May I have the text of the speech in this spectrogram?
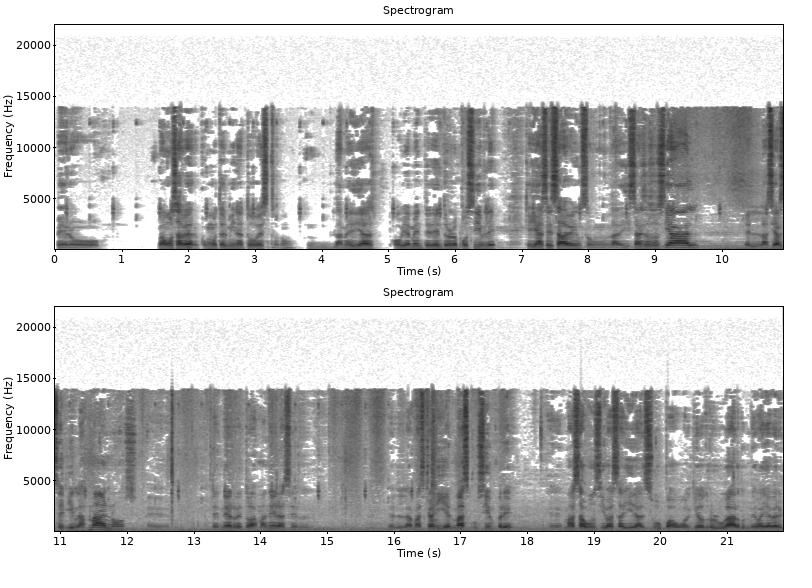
pero vamos a ver cómo termina todo esto, ¿no? Las medidas, obviamente, dentro de lo posible, que ya se saben, son la distancia social, el asearse bien las manos, tener de todas maneras el, la mascarilla, el masco siempre, eh, más aún si vas a ir al SUPA o cualquier otro lugar donde vaya a haber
